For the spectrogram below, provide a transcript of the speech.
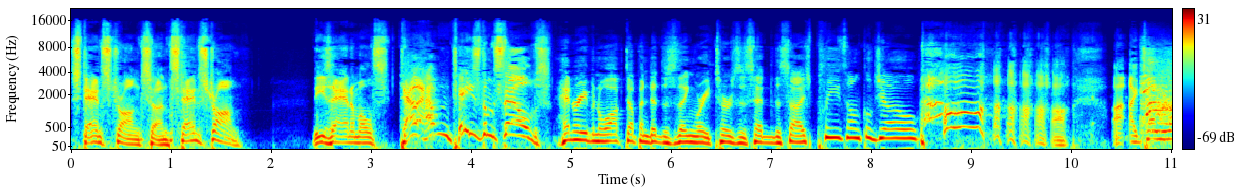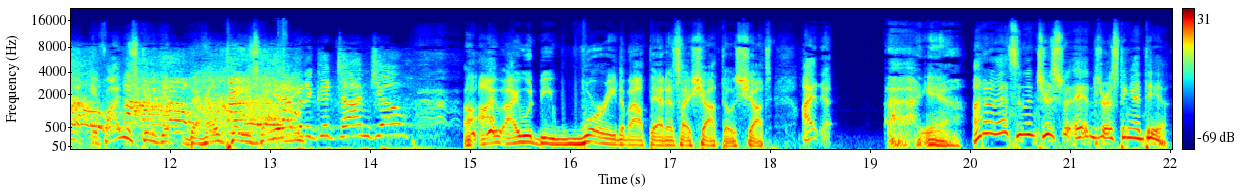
"Stand strong, son. Stand strong. These animals, tell have them tase themselves." Henry even walked up and did this thing where he turns his head to the side. Please, Uncle Joe. I, I tell you what, if I was going to get the hell tased out You of me, having a good time, Joe? uh, I I would be worried about that as I shot those shots. I uh, yeah, I don't know. That's an interest, interesting idea.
